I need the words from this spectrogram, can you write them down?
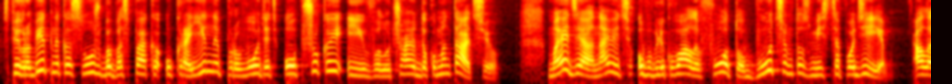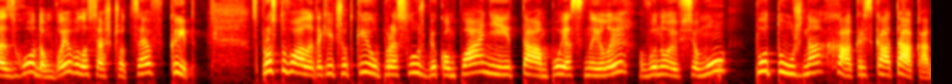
Співробітники Служби безпеки України проводять обшуки і вилучають документацію. Медіа навіть опублікували фото буцімто з місця події, але згодом виявилося, що це вкид. Спростували такі чутки у прес-службі компанії. Там пояснили, виною всьому потужна хакерська атака.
